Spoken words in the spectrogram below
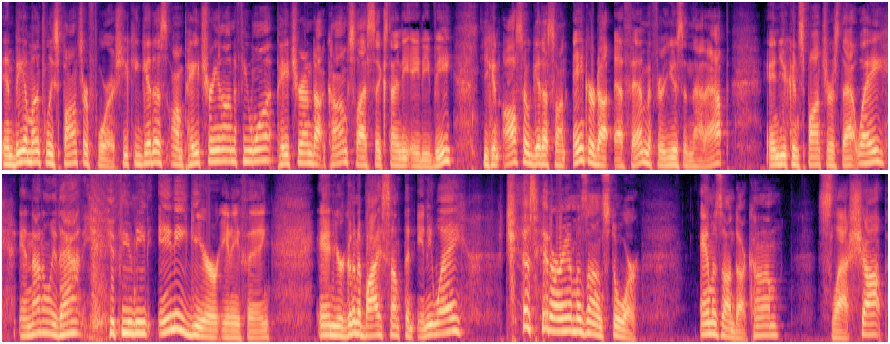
and be a monthly sponsor for us. You can get us on Patreon if you want, patreon.com slash 690ADV. You can also get us on anchor.fm if you're using that app and you can sponsor us that way. And not only that, if you need any gear or anything and you're going to buy something anyway, just hit our Amazon store, amazon.com slash shop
